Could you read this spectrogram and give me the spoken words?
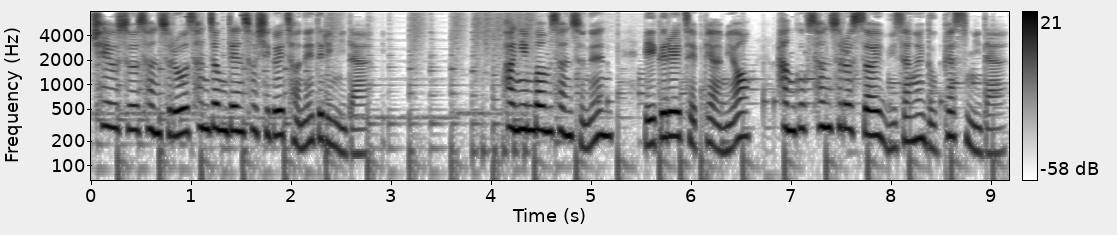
최우수 선수로 선정된 소식을 전해드립니다. 황인범 선수는 리그를 제패하며 한국 선수로서의 위상을 높였습니다.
